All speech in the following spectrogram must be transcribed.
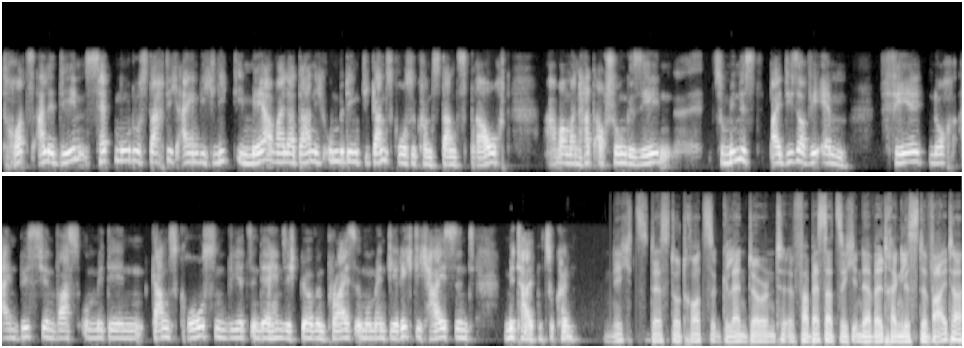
trotz alledem, Set-Modus dachte ich eigentlich liegt ihm mehr, weil er da nicht unbedingt die ganz große Konstanz braucht. Aber man hat auch schon gesehen, äh, zumindest bei dieser WM fehlt noch ein bisschen was, um mit den ganz Großen, wie jetzt in der Hinsicht Gervin Price im Moment, die richtig heiß sind, mithalten zu können. Nichtsdestotrotz, Glenn Durant äh, verbessert sich in der Weltrangliste weiter,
